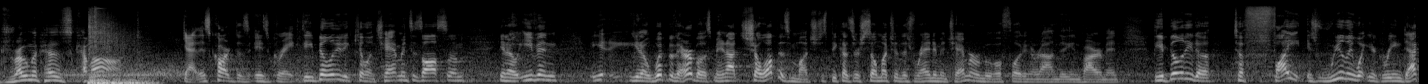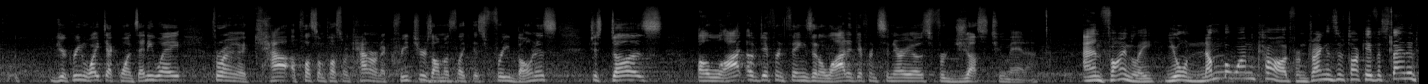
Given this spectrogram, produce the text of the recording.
Dromoka's Command yeah, this card does, is great. The ability to kill enchantments is awesome. You know, even you know, Whip of Erebos may not show up as much just because there's so much of this random enchantment removal floating around the environment. The ability to to fight is really what your green deck your green white deck wants anyway. Throwing a, count, a plus one plus one counter on a creature is almost like this free bonus. Just does a lot of different things in a lot of different scenarios for just two mana. And finally, your number one card from Dragons of Tarkir for Standard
